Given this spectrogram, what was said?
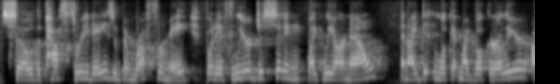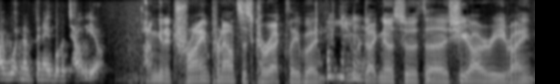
So the past three days have been rough for me. But if we're just sitting like we are now, and I didn't look at my book earlier, I wouldn't have been able to tell you. I'm going to try and pronounce this correctly, but you were diagnosed with uh, Chiari, right?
